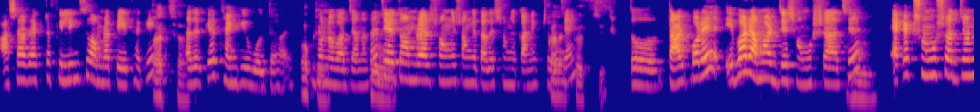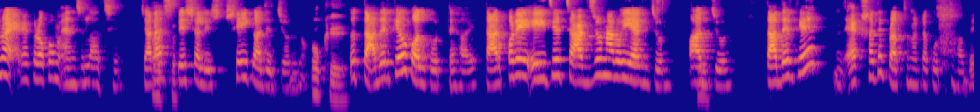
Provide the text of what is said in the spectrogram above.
আসার একটা ফিলিংসও আমরা পেয়ে থাকি। আচ্ছা। তাদেরকে থ্যাংক ইউ বলতে হয়। ধন্যবাদ জানাতে হয়। যেহেতু আমরা সঙ্গে সঙ্গে তাদের সঙ্গে কানেক্ট হয়ে যাই। তো তারপরে এবার আমার যে সমস্যা আছে এক এক সমস্যার জন্য এক এক রকম অ্যাঞ্জেল আছে যারা আচ্ছা। স্পেশালিস্ট সেই কাজের জন্য। ওকে। তো তাদেরকেও কল করতে হয়। তারপরে এই যে চারজন আর ওই একজন পাঁচজন তাদেরকে একসাথে প্রার্থনাটা করতে হবে।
